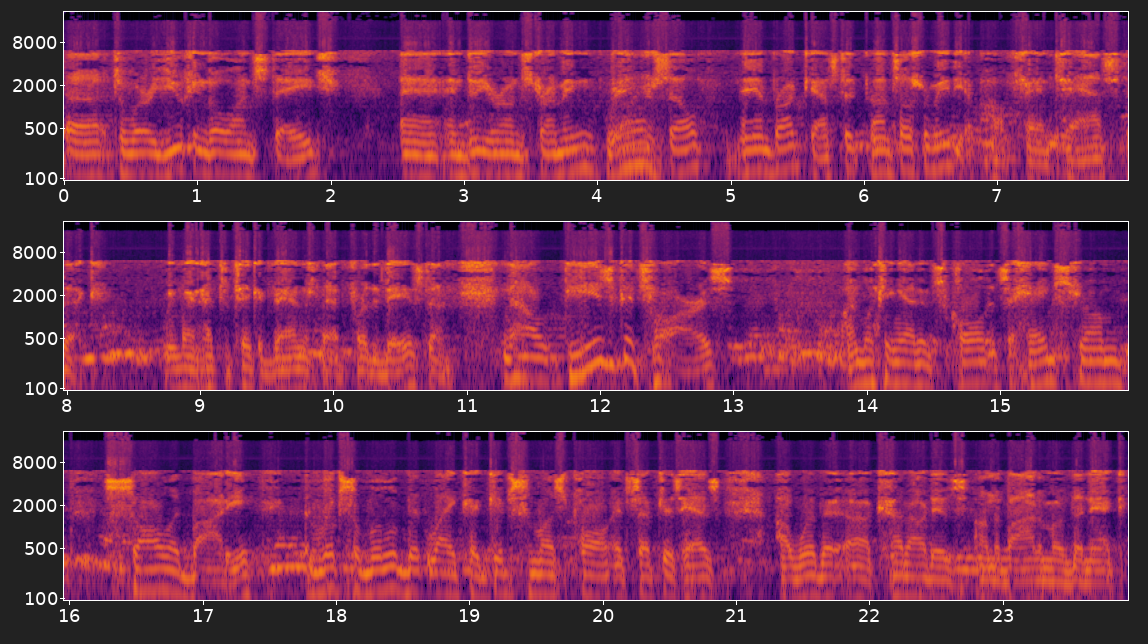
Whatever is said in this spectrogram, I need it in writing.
uh, to where you can go on stage and, do your own strumming, brand yourself, and broadcast it on social media. Oh, fantastic. We might have to take advantage of that for the day's done. Now, these guitars, I'm looking at it, it's called, it's a Hagstrom solid body. It looks a little bit like a Gibson Les Paul, except it has uh, where the uh, cutout is on the bottom of the neck.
